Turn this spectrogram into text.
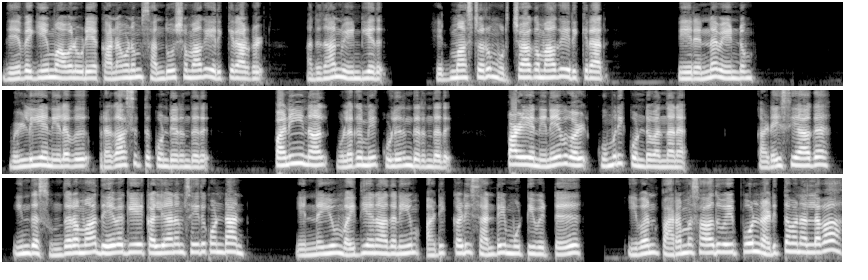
தேவகியும் அவளுடைய கணவனும் சந்தோஷமாக இருக்கிறார்கள். அதுதான் வேண்டியது. ஹெட்மாஸ்டரும் உற்சாகமாக இருக்கிறார். வேறென்ன வேண்டும்? வெள்ளிய நிலவு பிரகாசித்துக் கொண்டிருந்தது. பனியினால் உலகமே குளிர்ந்திருந்தது. பழைய நினைவுகள் குமுறிக் கொண்டு வந்தன. கடைசியாக இந்த சுந்தரமா தேவகியை கல்யாணம் செய்து கொண்டான்? என்னையும் வைத்தியநாதனையும் அடிக்கடி சண்டை மூட்டிவிட்டு இவன் பரமசாதுவைப் போல் நடித்தவன் அல்லவா?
